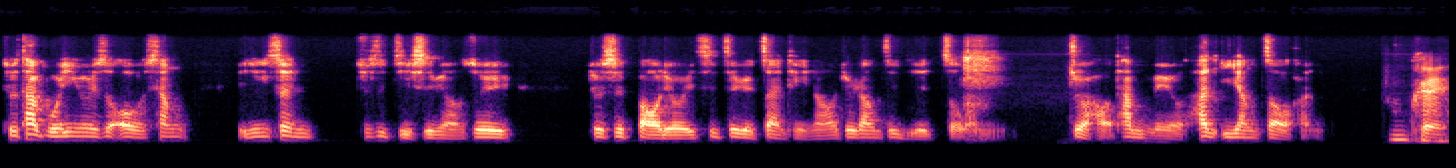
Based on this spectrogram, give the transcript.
就他不会因为说哦，像已经剩就是几十秒，所以就是保留一次这个暂停，然后就让自己走完。就好，他们没有，他一样照喊。OK，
